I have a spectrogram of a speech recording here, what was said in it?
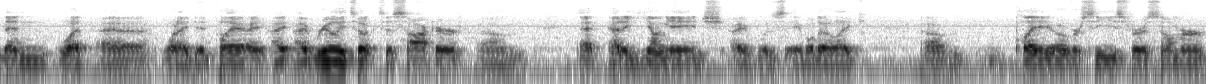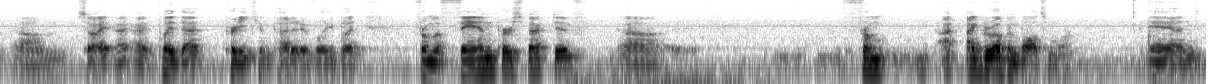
than what uh, what I did play. I, I, I really took to soccer um, at at a young age. I was able to like um, play overseas for a summer, um, so I, I, I played that pretty competitively. But from a fan perspective, uh, from I, I grew up in Baltimore, and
